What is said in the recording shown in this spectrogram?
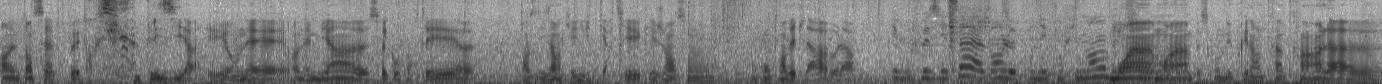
en même temps, ça peut être aussi un plaisir. Et on, aime bien euh, se réconforter en se disant qu'il y a une vie de quartier, que les gens sont, sont contents d'être là, voilà. Et vous faisiez ça avant le premier confinement Moins, moins, parce qu'on est pris dans le train-train. Là, euh,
